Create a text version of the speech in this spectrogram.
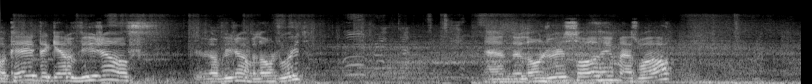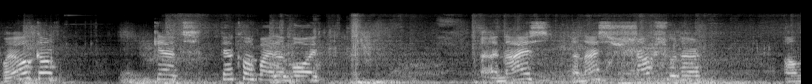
Okay, they get a vision of a vision of a Lone Druid, and the Lone Druid saw him as well. Well, got get get caught by the void. A nice a nice sharpshooter on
